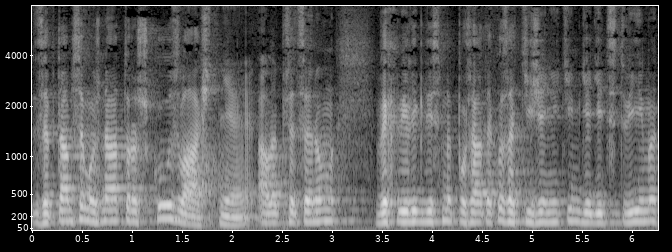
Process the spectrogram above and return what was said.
Zeptám se možná trošku zvláštně, ale přece jenom ve chvíli, kdy jsme pořád jako zatíženi tím dědictvím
